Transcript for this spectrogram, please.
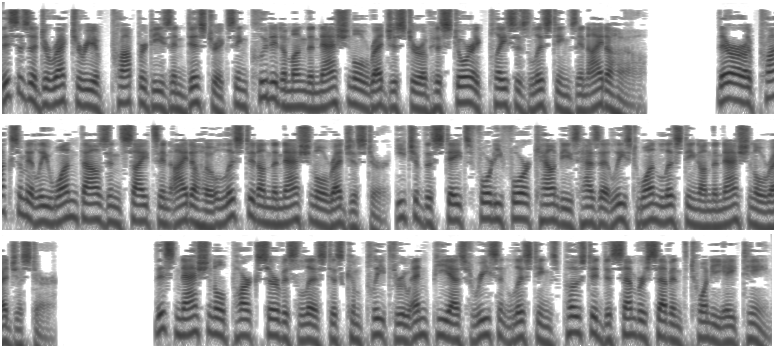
This is a directory of properties and districts included among the National Register of Historic Places listings in Idaho. There are approximately 1,000 sites in Idaho listed on the National Register. Each of the state's 44 counties has at least one listing on the National Register. This National Park Service list is complete through NPS recent listings posted December 7, 2018.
